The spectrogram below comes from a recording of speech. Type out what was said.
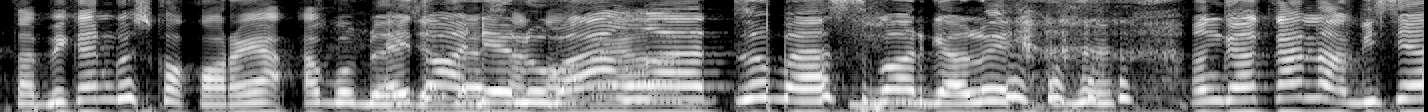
tapi kan gue suka Korea ah gue Ya, belajar itu ada lu Korea. banget lu bahas keluarga lu ya Enggak kan abisnya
